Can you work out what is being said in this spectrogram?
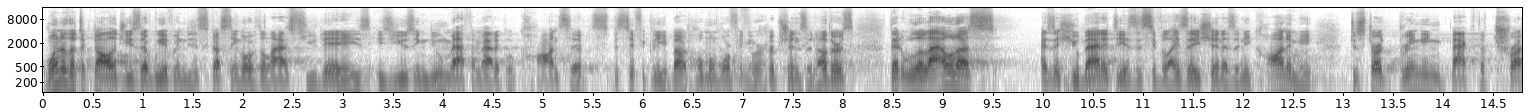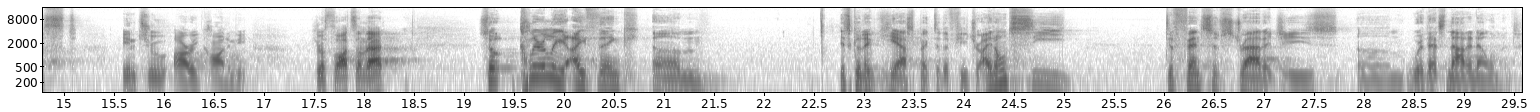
one of the technologies that we have been discussing over the last few days is using new mathematical concepts, specifically about homomorphic encryptions and others, that will allow us as a humanity, as a civilization, as an economy, to start bringing back the trust into our economy. Your thoughts on that? So clearly, I think um, it's going to be a key aspect of the future. I don't see defensive strategies um, where that's not an element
